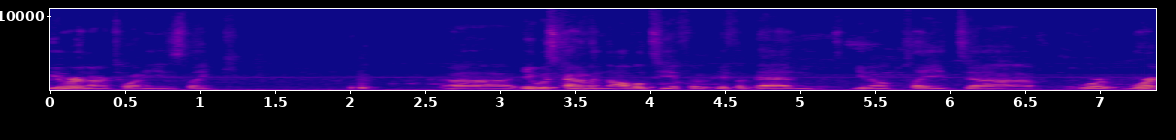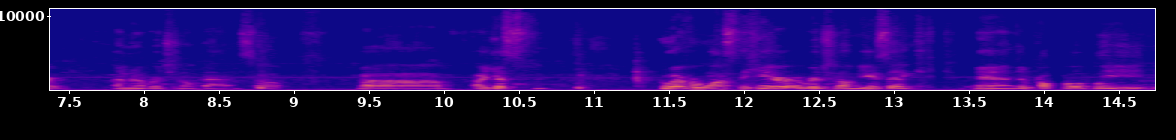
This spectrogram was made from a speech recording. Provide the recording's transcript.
we were in our twenties, like uh, it was kind of a novelty if a, if a band you know played uh, or weren't an original band. So uh, I guess whoever wants to hear original music, and they're probably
